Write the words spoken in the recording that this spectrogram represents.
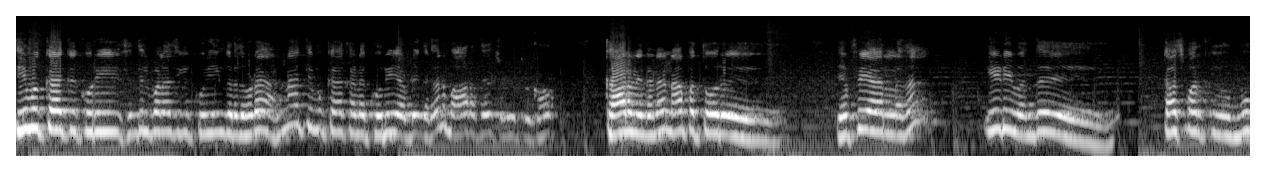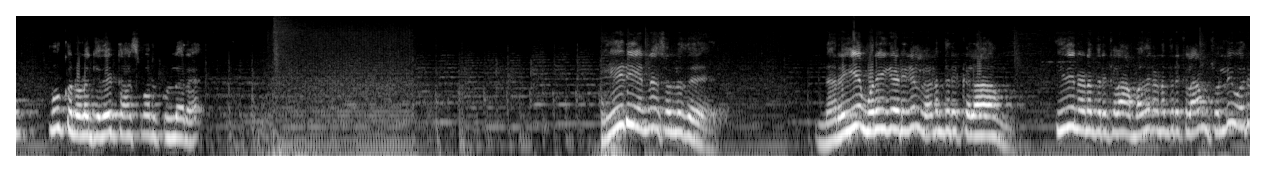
திமுகக்கு குறி செந்தில் பாலாஜிக்கு குறிங்கிறத விட அண்ணா திமுகக்கான குறி அப்படிங்கிறத நம்ம ஆரம்பத்தில் சொல்லிட்டு இருக்கோம். காரணம் என்னன்னா நாற்பத்தோரு எஃப்ஐஆரில் தான் இடி வந்து டாஸ்மார்க் மூ மூக்க நுழைக்குது டாஸ்மார்க் உள்ளர இடி என்ன சொல்லுது? நிறைய முறைகேடுகள் நடந்திருக்கலாம் இது நடந்திருக்கலாம் அது நடந்திருக்கலாம்னு சொல்லி ஒரு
